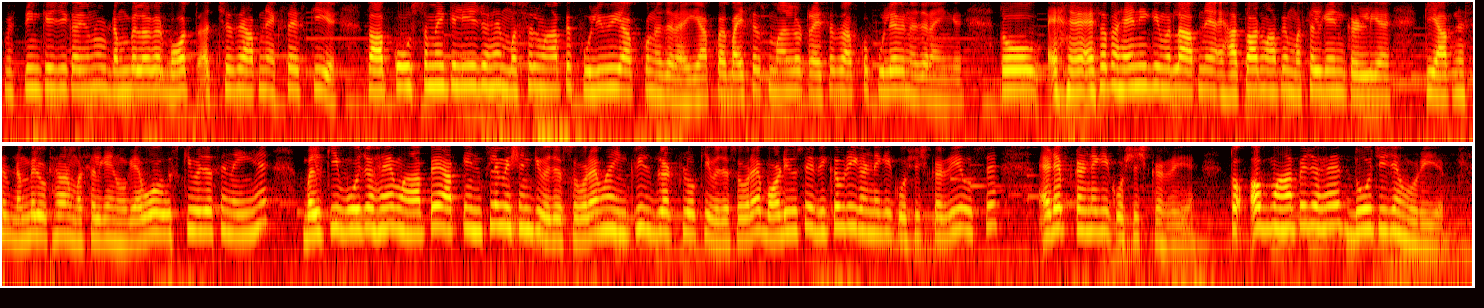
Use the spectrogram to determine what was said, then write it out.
फिफ्टीन के का यू नो डम्बल अगर बहुत अच्छे से आपने एक्सरसाइज की है तो आपको उस समय के लिए जो है मसल वहाँ पे फूली हुई आपको नज़र आएगी। आपका बाइसेप्स मान लो ट्राइसेप्स आपको फूले हुए नज़र आएँगे। तो ऐसा तो है नहीं कि मतलब आपने हाथों हाथ वहाँ पे मसल गेन कर लिया है, कि आपने सिर्फ़ डम्बल उठाया और मसल गेन हो गया। वो उसकी वजह से नहीं है, बल्कि वो जो है वहाँ पे आपके इन्फ्लेमेशन की वजह से हो रहा है, वहाँ इंक्रीज ब्लड फ्लो की वजह से हो रहा है। बॉडी उसे रिकवरी करने की कोशिश कर रही है, उससे एडेप्ट करने की कोशिश कर रही है। तो अब वहाँ पे जो है दो चीज़ें हो रही है।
